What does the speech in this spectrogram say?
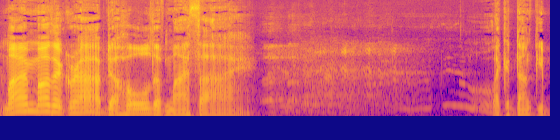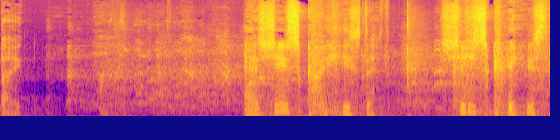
my mother grabbed a hold of my thigh like a donkey bite. And she squeezed it. She squeezed,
